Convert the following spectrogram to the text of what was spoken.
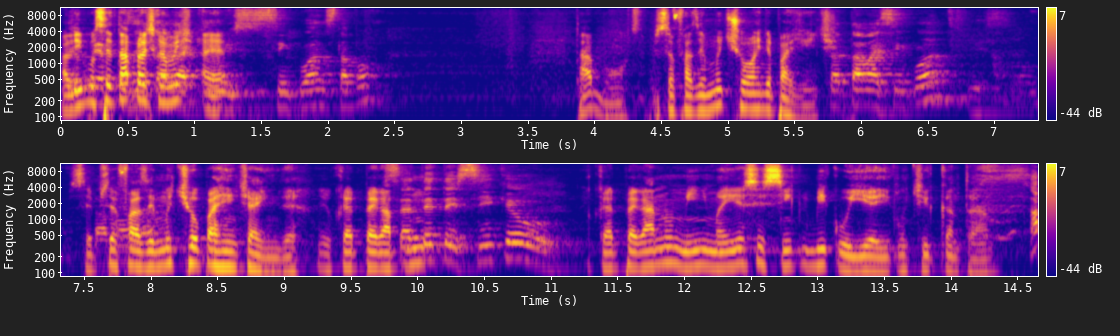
Ali você tá praticamente. daqui É, uns cinco anos, tá bom? tá bom. Você precisa fazer muito show ainda pra gente. Já tá mais cinco anos? Você Tá precisa bom, fazer né? muito show pra gente ainda. Eu quero pegar. no- 75 eu. Eu quero pegar no mínimo aí esses cinco bicuí aí contigo cantando.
